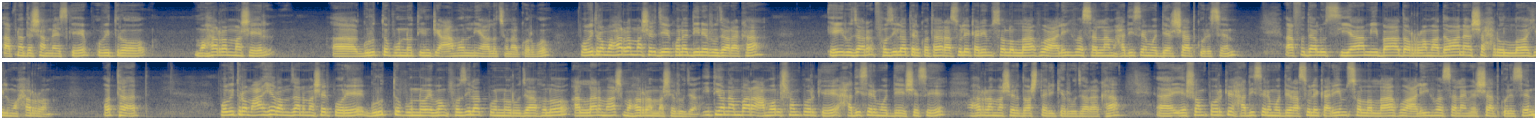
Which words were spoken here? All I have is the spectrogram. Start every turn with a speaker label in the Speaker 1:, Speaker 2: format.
Speaker 1: আপনাদের সামনে আজকে পবিত্র মহারম মাসের গুরুত্বপূর্ণ তিনটি আমল নিয়ে আলোচনা করব। পবিত্র মহারম মাসের যে কোনো দিনের রোজা রাখা, এই রোজার ফজিলতের কথা রাসুলে করিম সাল্লাহু আলী ওয়াসাল্লাম হাদিসের মধ্যে এরশাদ করেছেন আফদালু সিয়ামি বাদ রমাদান শাহরুল্লাহিল মুহাররম। অর্থাৎ পবিত্র মাহে রমজান মাসের পরে গুরুত্বপূর্ণ এবং ফজিলাতপূর্ণ রোজা হলো আল্লাহর মাস মহরম মাসের রোজা। দ্বিতীয় নাম্বার, আমল সম্পর্কে হাদিসের মধ্যে এসেছে মহরম মাসের দশ তারিখের রোজা রাখা। এ সম্পর্কে হাদিসের মধ্যে রাসুল করিম সাল্লাহ আলী ওয়াসাল্লাম এরশাদ করেছেন,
